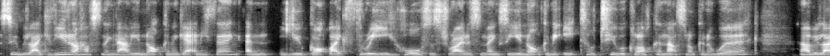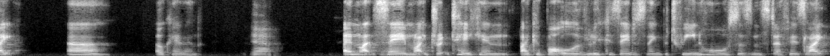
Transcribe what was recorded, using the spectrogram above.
so you'd be like, if you don't have something now, you're not going to get anything. And you've got like three horses to ride or something. So you're not going to eat till two o'clock and that's not going to work. And I'll be like, uh, okay then. Yeah. And like Yeah. same, like dr- taking like a bottle of Lucozade or something between horses and stuff is like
